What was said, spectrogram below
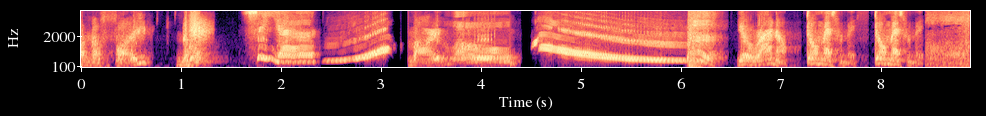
Wanna fight? No. See ya! My Marlo! you rhino! Don't mess with me! Don't mess with me!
